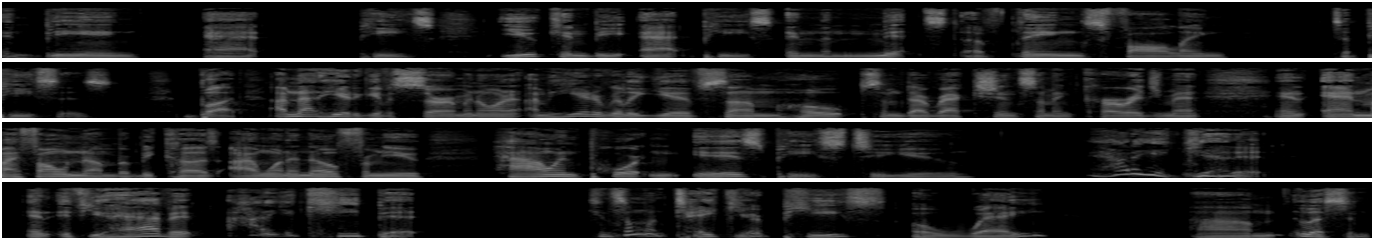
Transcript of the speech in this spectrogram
and being at peace. You can be at peace in the midst of things falling to pieces. But I'm not here to give a sermon on it. I'm here to really give some hope, some direction, some encouragement, and, and my phone number because I want to know from you how important is peace to you how do you get it? And if you have it, how do you keep it? Can someone take your peace away? Um, listen,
